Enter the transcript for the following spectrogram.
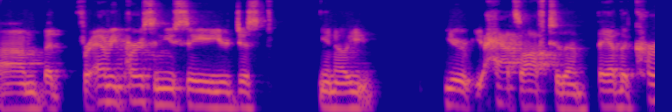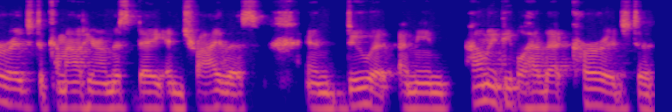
Um, but for every person you see, you're just, you know, you your, your hats off to them. They have the courage to come out here on this day and try this and do it. I mean, how many people have that courage to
